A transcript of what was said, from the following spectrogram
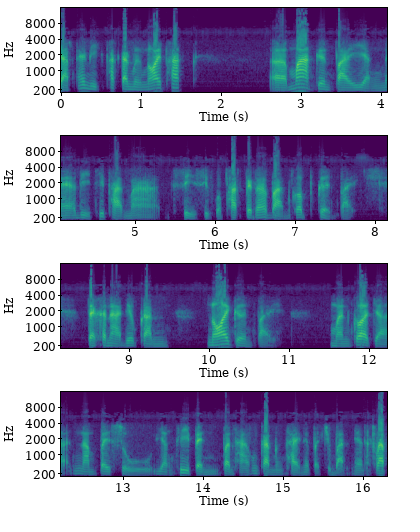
จัดให้มีพรรคการเมืองน้อยพรรค มากเกินไปอย่างในอดีตที่ผ่านมา 40 กว่าพรรคเป็นรัฐบาลก็เกินไป แต่ขณะเดียวกันน้อยเกินไป มันก็จะนำไปสู่อย่างที่เป็นปัญหาของการเมืองไทยในปัจจุบันเนี่ยนะครับ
